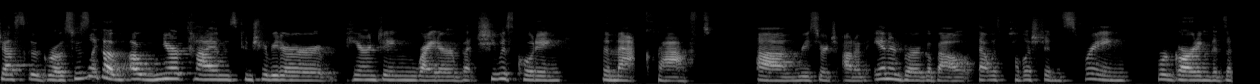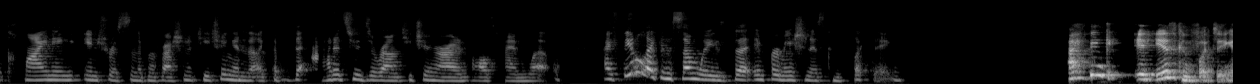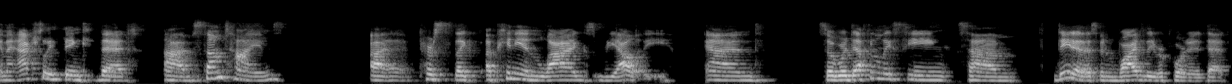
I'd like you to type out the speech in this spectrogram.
Jessica Gross, who's like a, a New York Times contributor, parenting writer, but she was quoting the Matt Kraft um, research out of Annenberg about that was published in the spring regarding the declining interest in the profession of teaching and the, like the, the attitudes around teaching are at an all-time low. I feel like in some ways the information is conflicting. I think it is conflicting, and I actually think that um, sometimes uh, pers- like opinion lags reality, and so we're definitely seeing some data that's been widely reported that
